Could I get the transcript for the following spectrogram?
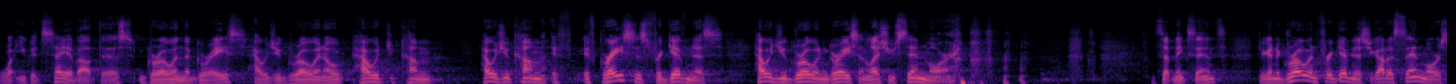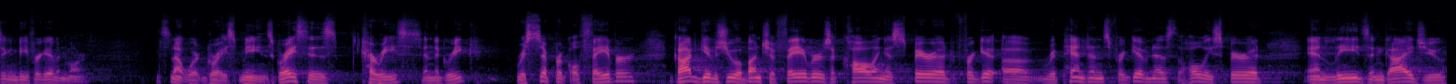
what you could say about this. Grow in the grace. How would you grow in, how would you come, how would you come, if, if grace is forgiveness, how would you grow in grace unless you sin more? Does that make sense? If you're going to grow in forgiveness, you got to sin more so you can be forgiven more. That's not what grace means. Grace is charis in the Greek, reciprocal favor. God gives you a bunch of favors, a calling, a spirit, forgi- uh, repentance, forgiveness, the Holy Spirit, and leads and guides you.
